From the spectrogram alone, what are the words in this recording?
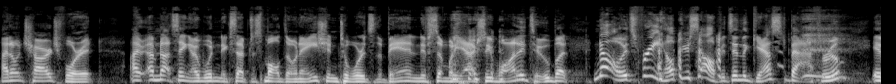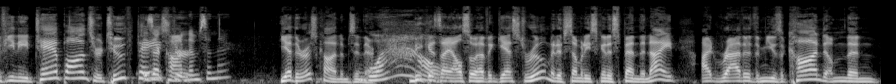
I don't charge for it. I, I'm not saying I wouldn't accept a small donation towards the band if somebody actually wanted to, but no, it's free. Help yourself. It's in the guest bathroom. If you need tampons or toothpaste, Is there or- condoms in there? Yeah, there is condoms in there. Wow. Because I also have a guest room, and if somebody's going to spend the night, I'd rather them use a condom than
